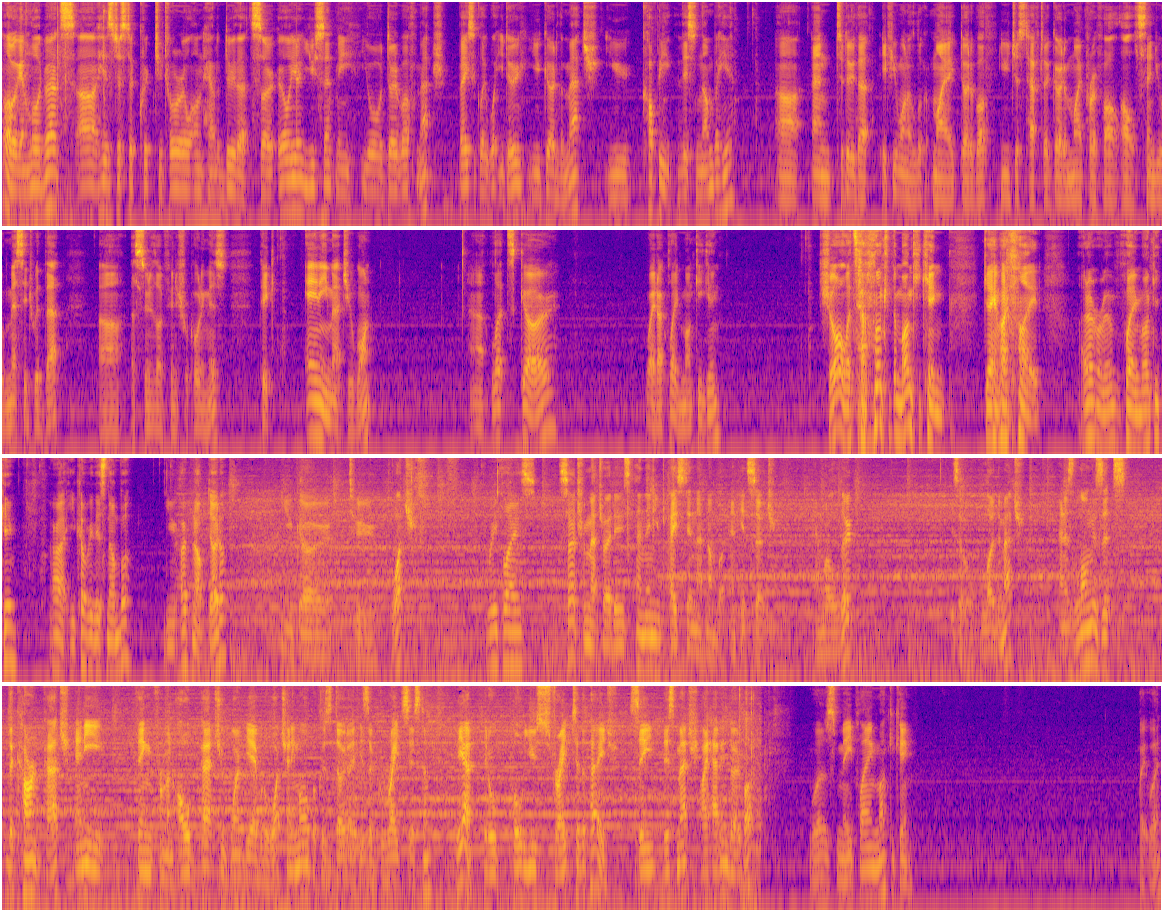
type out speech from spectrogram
Hello again, Lord Bats. Uh, here's just a quick tutorial on how to do that. So earlier you sent me your Dotabuff match. Basically what you do, you go to the match, you copy this number here, uh, and to do that, if you want to look at my Dotabuff, you just have to go to my profile. I'll send you a message with that uh, as soon as I've finished recording this. Pick any match you want. Uh, let's go. Wait, I played Monkey King. Sure, let's have a look at the Monkey King game I played. I don't remember playing Monkey King. Alright, you copy this number, you open up Dota, you go to watch, replays, search for match IDs, and then you paste in that number and hit search. And what it'll do is it'll load the match, and as long as it's the current patch, anything from an old patch you won't be able to watch anymore because Dota is a great system. But yeah, it'll pull you straight to the page. See, this match I had in Dota was me playing Monkey King. Wait, what?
